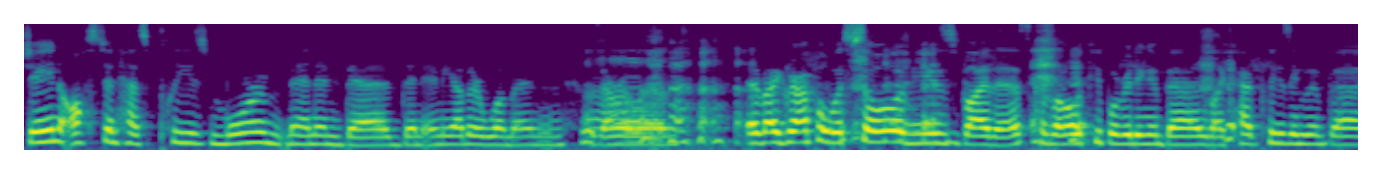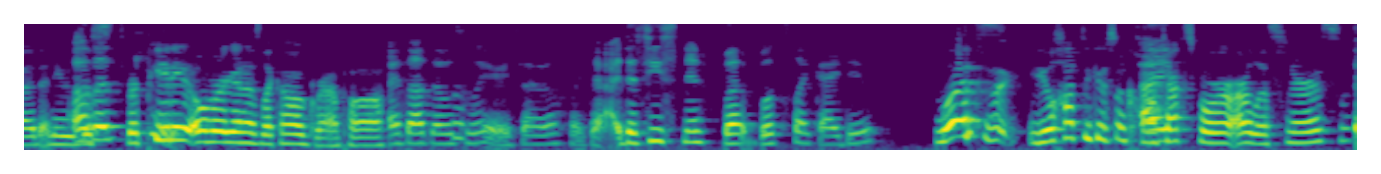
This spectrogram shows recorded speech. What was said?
"Jane Austen has pleased more men in bed than any other woman who's ever lived." And my grandpa was so amused by this because all the people reading in bed like had pleasing them in bed, and he was Oh, just repeating cute. it over again. I was like, "Oh, grandpa, I thought that was hilarious. I would also like that. Does he sniff butt books like I do? what?" You'll have to give some context for our listeners.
